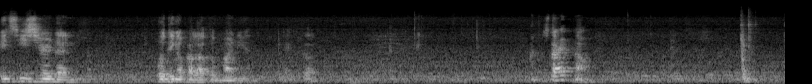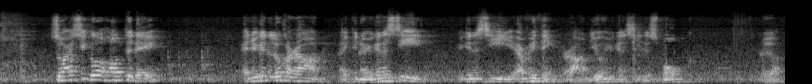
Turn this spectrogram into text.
it's easier than putting up a lot of money. Start now. So as you go home today, and you're gonna look around, like you know, you're gonna see, you're gonna see everything around you. You're gonna see the smoke, the,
